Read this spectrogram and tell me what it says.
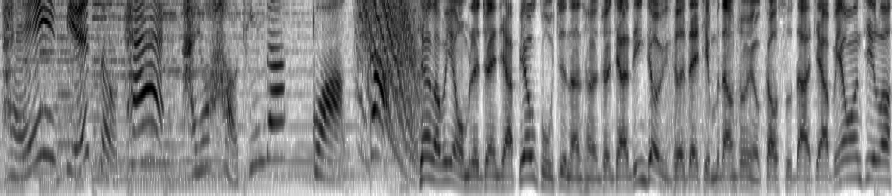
嘿，别走开，还有好听的广告。亲爱的老朋友，我们的专家标股智囊团专家丁兆宇哥在节目当中有告诉大家，不要忘记了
